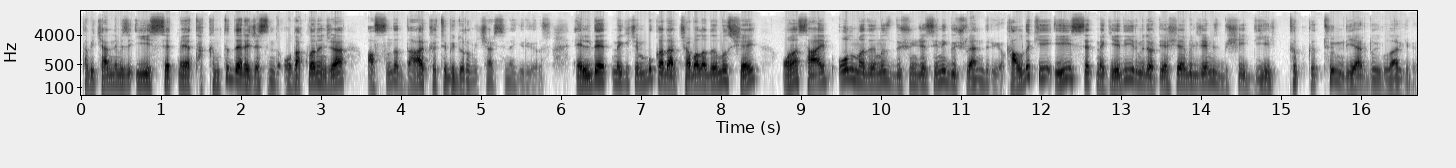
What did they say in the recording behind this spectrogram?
Tabii kendimizi iyi hissetmeye takıntı derecesinde odaklanınca aslında daha kötü bir durum içerisine giriyoruz. Elde etmek için bu kadar çabaladığımız şey ona sahip olmadığımız düşüncesini güçlendiriyor. Kaldı ki iyi hissetmek 7-24 yaşayabileceğimiz bir şey değil. Tıpkı tüm diğer duygular gibi.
